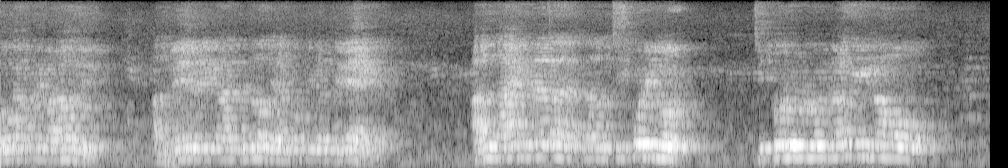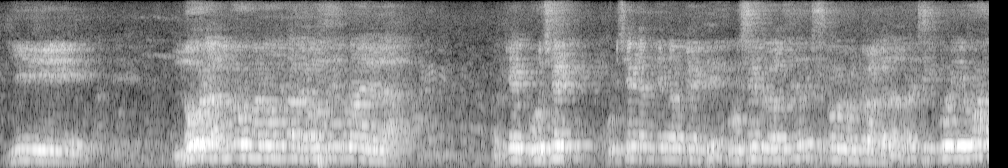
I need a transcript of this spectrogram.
ಲೋಕಾರ್ಪಣೆ ಮಾಡೋದಿಲ್ಲ ಅದು ಬೇರೆ ಬೇರೆ ಕಾರಣದಿಂದ ಅದು ಎರಡು ತಿಂಗಳ ಡಿಲೇ ಆಗಿದೆ. ಅದು ನಾಯಿನ ನಾವು ಚಿಕ್ಕೋಡಿ ರೋಡ್, ಚಿಕ್ಕೋಡಿ ರೋಡ್ನೊಳಗೆ ಈಗ ನಾವು ಈ ಲೋಡ್ ಅನ್ಲೋಡ್ ಮಾಡುವಂತ ವ್ಯವಸ್ಥೆ ಕೂಡ ಇಲ್ಲ ಅದಕ್ಕೆ ಗುಡ್ಶೆಡ್ ಗುಡ್ಶೆಡ್ ಅಂತ ನಾವು ಕರಿತೀವಿ ಗುಡ್ಶೆಡ್ ವ್ಯವಸ್ಥೆ ಚಿಕ್ಕೋಡಿ ರೋಡ್ ಒಳಗದ ಅಂದ್ರೆ ಚಿಕ್ಕೋಡಿ ರೋಡ್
